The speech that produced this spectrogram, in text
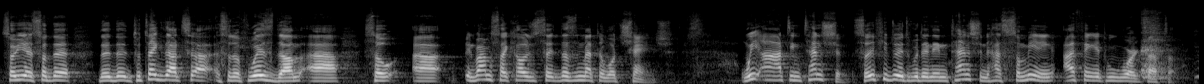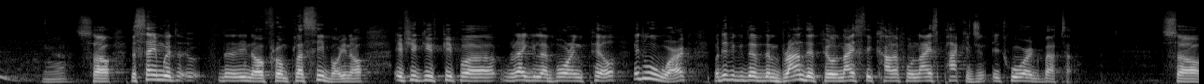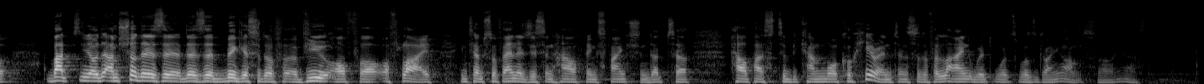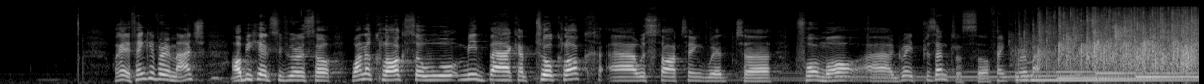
So yeah, so the, the, the to take that uh, sort of wisdom, uh, so uh, environmental psychology says it doesn't matter what change. We add intention. So if you do it with an intention, it has some meaning, I think it will work better. Yeah. So the same with, uh, the, you know, from placebo, you know, if you give people a regular boring pill, it will work, but if you give them branded pill, nicely colorful, nice packaging, it will work better. So, but, you know, I'm sure there's a, there's a bigger sort of uh, view of, uh, of life in terms of energies and how things function that uh, help us to become more coherent and sort of aligned with what's, what's going on, so yes. Okay, thank you very much. I'll be here to so one o'clock. So we'll meet back at two o'clock. Uh, we're starting with uh, four more uh, great presenters. So thank you very much.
